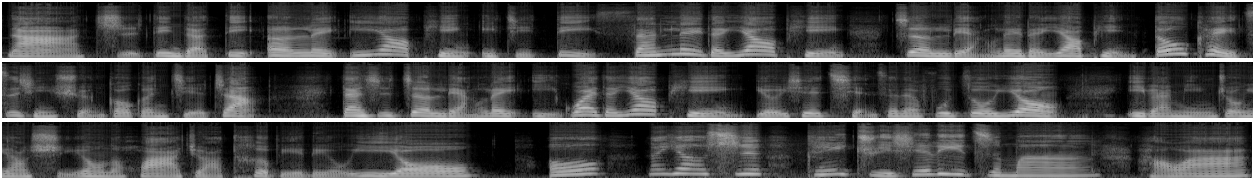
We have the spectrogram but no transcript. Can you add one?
那指定的第二类医药品以及第三类的药品，这两类的药品都可以自行选购跟结账。但是这两类以外的药品有一些潜在的副作用，一般民众要使用的话，就要特别留意哦。哦，那药师可以举些例子吗？好啊，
